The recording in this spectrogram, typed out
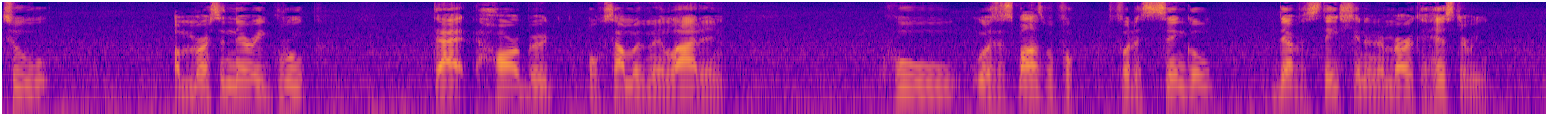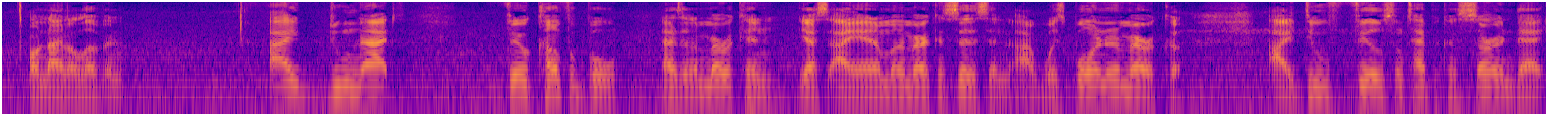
to a mercenary group that harbored Osama bin Laden, who was responsible for, for the single devastation in American history on 9 11. I do not feel comfortable as an American. Yes, I am an American citizen. I was born in America. I do feel some type of concern that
